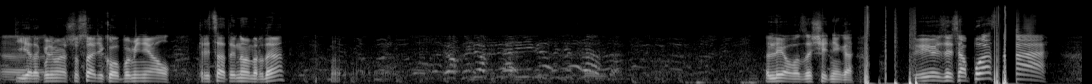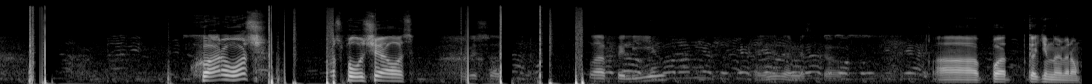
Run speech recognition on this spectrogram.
Э, Я так понимаю, что Садикова поменял 30 номер, да? Левого защитника. Ее здесь опасно. Хорош. Хорош получалось. Вышел Слав Ильин. Я не знаю, вместо кого. А под каким номером?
